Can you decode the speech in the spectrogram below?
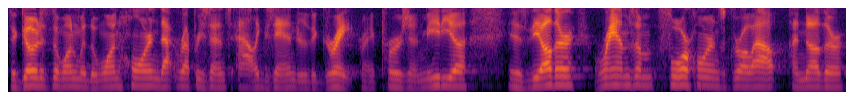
the goat is the one with the one horn. That represents Alexander the Great, right? Persia and Media is the other. Rams them, four horns grow out, another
